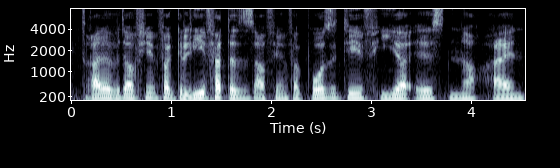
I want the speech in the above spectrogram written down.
Getreide wird auf jeden Fall geliefert. Das ist auf jeden Fall positiv. Hier ist noch ein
